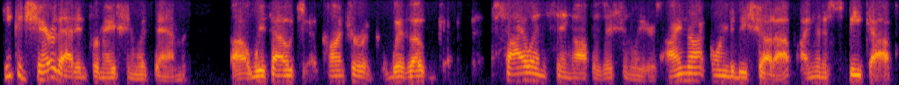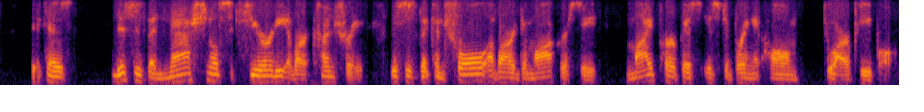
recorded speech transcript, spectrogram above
he could share that information with them uh, without contra- without silencing opposition leaders. I'm not going to be shut up. I'm going to speak up because this is the national security of our country. This is the control of our democracy. My purpose is to bring it home to our people.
